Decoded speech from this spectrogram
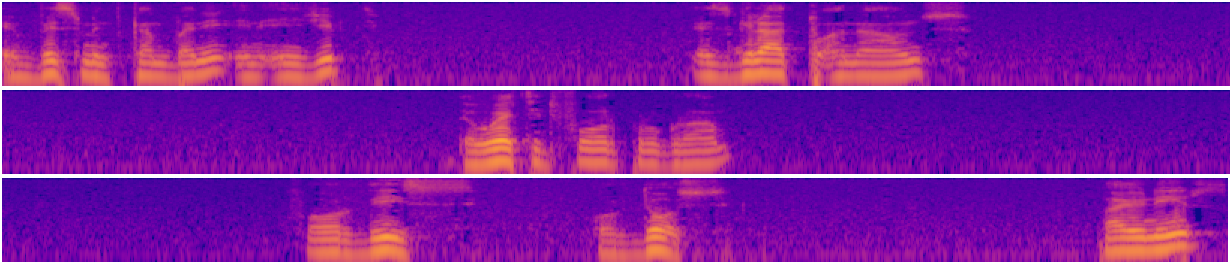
Investment Company in Egypt is glad to announce the waited for program for these or those pioneers.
